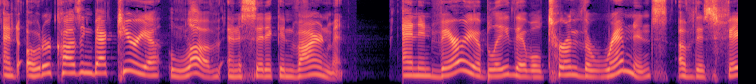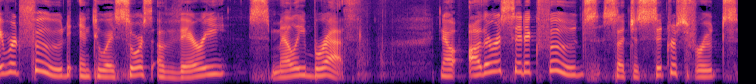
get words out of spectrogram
and odor causing bacteria love an acidic environment and invariably they will turn the remnants of this favorite food into a source of very smelly breath. Now, other acidic foods, such as citrus fruits,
